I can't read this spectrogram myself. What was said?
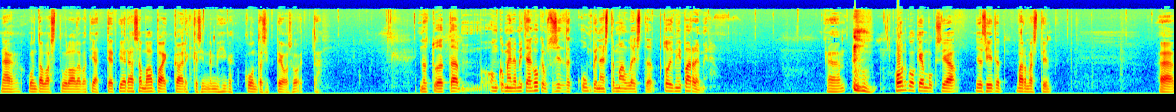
nämä kuntavastuulla olevat jätteet viedään samaan paikkaan, eli sinne mihin kunta sitten osoittaa. No tuota, onko meillä mitään kokemusta siitä, että kumpi näistä malleista toimii paremmin? Ää, on kokemuksia ja siitä varmasti ää,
